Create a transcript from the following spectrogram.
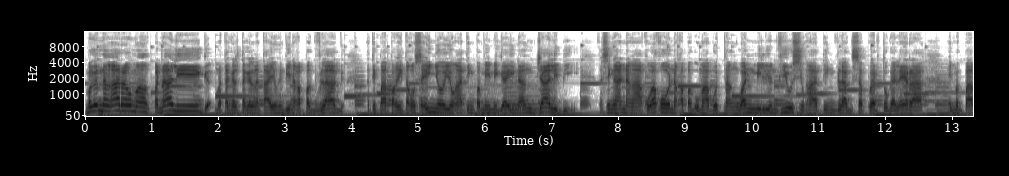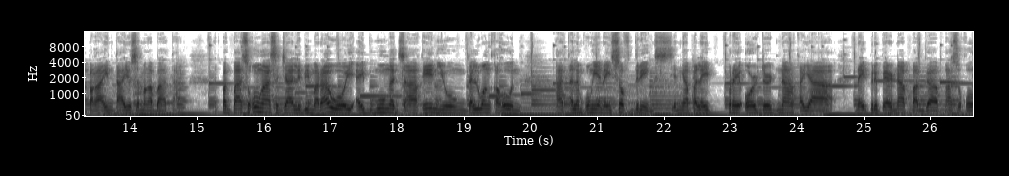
Magandang araw mga panalig! Matagal-tagal na tayong hindi nakapag-vlog at ipapakita ko sa inyo yung ating pamimigay ng Jollibee. Kasi nga nangako ako na kapag umabot ng 1 million views yung ating vlog sa Puerto Galera ay magpapakain tayo sa mga bata. At pagpasok ko nga sa Jollibee Marawoy ay bumungad sa akin yung dalawang kahon at alam kong yan ay soft drinks. Yan nga pala ay pre-ordered na kaya na-prepare na pag ah, pasok ko.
